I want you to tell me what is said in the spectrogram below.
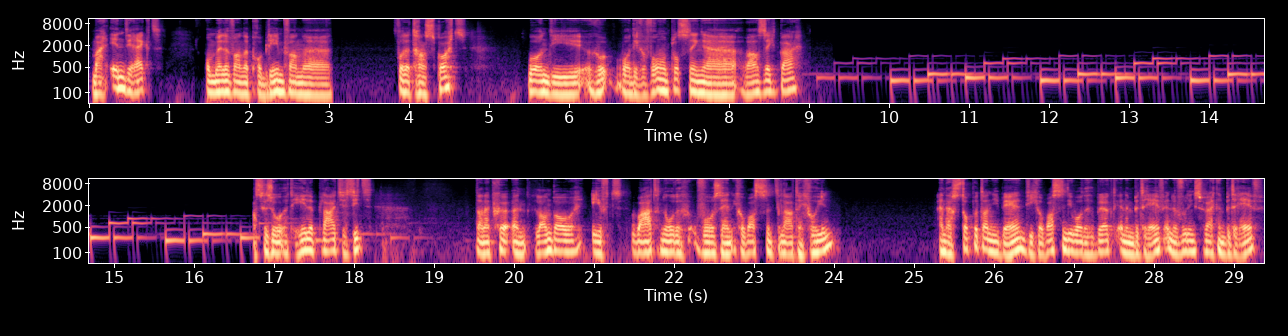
maar indirect, omwille van het probleem van, uh, voor het transport, worden die, worden die gevolgen plotseling uh, wel zichtbaar. Als je zo het hele plaatje ziet, dan heb je een landbouwer heeft water nodig voor zijn gewassen te laten groeien. En daar stopt het dan niet bij. Die gewassen die worden gebruikt in een bedrijf, in een voedingsverwerkend bedrijf,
